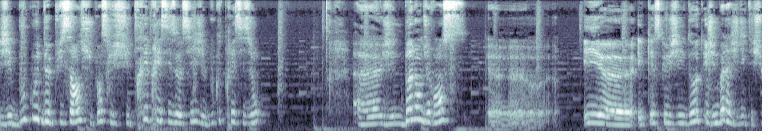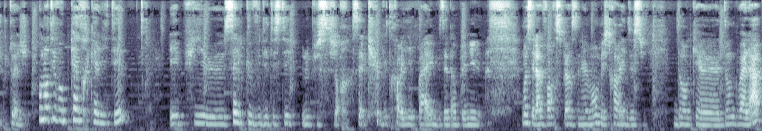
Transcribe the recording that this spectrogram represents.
J'ai beaucoup de puissance. Je pense que je suis très précise aussi. J'ai beaucoup de précision. Euh, j'ai une bonne endurance. et, qu'est-ce que j'ai d'autre? J'ai une bonne agilité. Je suis plutôt agile. Commentez vos quatre qualités. Et puis euh, celle que vous détestez le plus, genre celle que vous travaillez pas et que vous êtes un peu nul. Moi c'est la force personnellement, mais je travaille dessus. Donc, euh, voilà,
